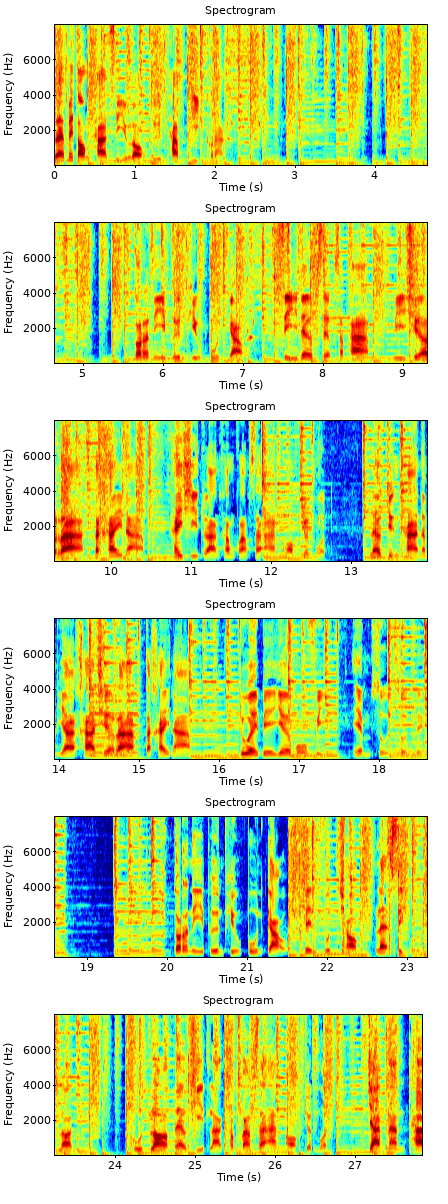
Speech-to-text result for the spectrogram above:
และไม่ต้องทาสีรองพื้นทับอีกครั้ง กรณีพื้นผิวปูนเก่า สีเดิมเสื่อมสภาพ มีเชื้อราตะไคร่น้ำให้ฉีดล้างทำความสะอาดออกจนหมด แล้วจึงทาน้ำยาฆ่าเชื้อราตะไคร่น้ำด้วยเบเยอร์โมฟี M001 กรณีพื้นผิวปูนเก่า เป็นฝุ่นช็อกและสิ่งหลุดล่อน ขูดลอกแล้วฉีดล้างทำความสะอาดออกจนหมด จากนั้นทา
